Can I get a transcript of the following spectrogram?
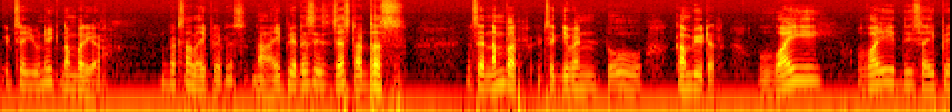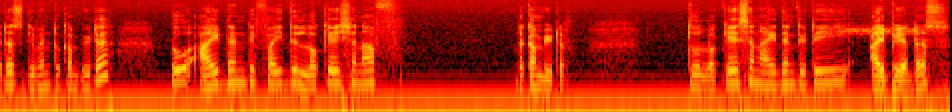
It's a unique number here. That's all IP address. Now IP address is just address. It's a number. It's a given to computer. Why why this IP address given to computer? To identify the location of the computer. To location identity IP address.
